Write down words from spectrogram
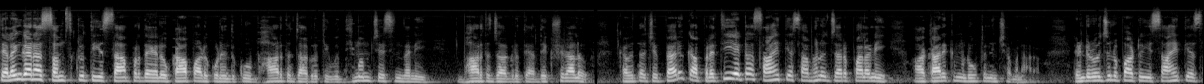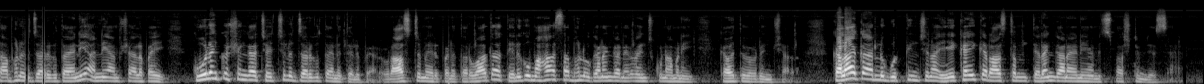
తెలంగాణ సంస్కృతి సాంప్రదాయాలు కాపాడుకునేందుకు భారత జాగృతి ఉద్యమం చేసిందని భారత జాగృతి అధ్యక్షురాలు కవిత చెప్పారు. ఇక ప్రతి ఏటా సాహిత్య సభలు జరపాలని ఆ కార్యక్రమం రూపొందించామన్నారు. రెండు రోజుల పాటు ఈ సాహిత్య సభలు జరుగుతాయని అన్ని అంశాలపై కూలంకుషంగా చర్చలు జరుగుతాయని తెలిపారు. రాష్ట్రం ఏర్పడిన తర్వాత తెలుగు మహాసభలు ఘనంగా నిర్వహించుకున్నామని కవిత వివరించారు. కళాకారులు గుర్తించిన ఏకైక రాష్ట్రం తెలంగాణ అని ఆమె స్పష్టం చేశారు.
